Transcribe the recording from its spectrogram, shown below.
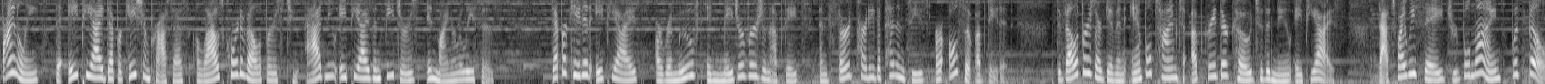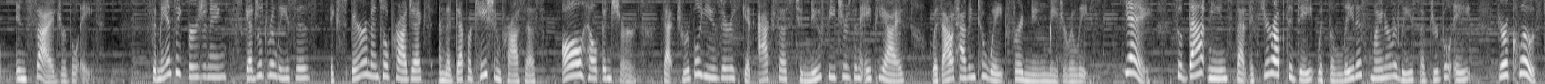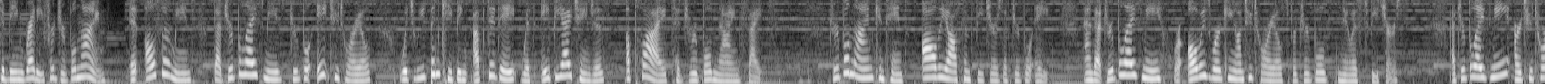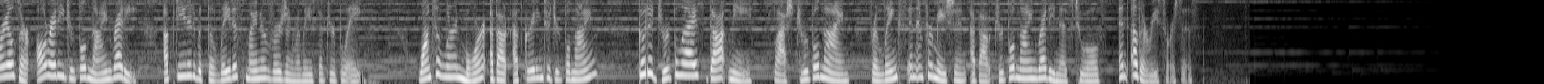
Finally, the API deprecation process allows core developers to add new APIs and features in minor releases. Deprecated APIs are removed in major version updates, and third party dependencies are also updated. Developers are given ample time to upgrade their code to the new APIs. That's why we say Drupal 9 was built inside Drupal 8. Semantic versioning, scheduled releases, experimental projects, and the deprecation process all help ensure that Drupal users get access to new features and APIs without having to wait for a new major release. Yay! So that means that if you're up to date with the latest minor release of Drupal 8, you're close to being ready for Drupal 9. It also means that Drupalize Me's Drupal 8 tutorials, which we've been keeping up to date with API changes, apply to Drupal 9 sites. Drupal 9 contains all the awesome features of Drupal 8 and at Drupalize Me, we're always working on tutorials for Drupal's newest features. At Drupalize Me, our tutorials are already Drupal 9 ready, updated with the latest minor version release of Drupal 8. Want to learn more about upgrading to Drupal 9? Go to drupalize.me slash Drupal 9 for links and information about Drupal 9 readiness tools and other resources.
